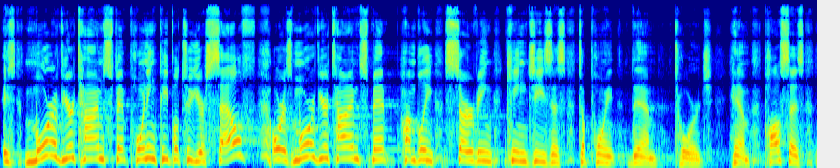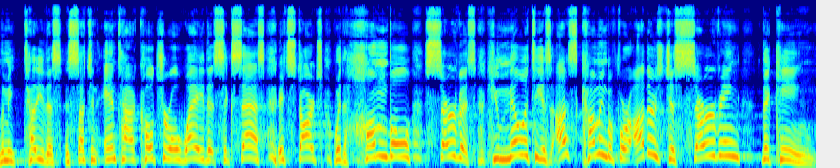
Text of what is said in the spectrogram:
Is more of your time spent pointing people to yourself, or is more of your time spent humbly serving King Jesus to point them towards him. Paul says, let me tell you this in such an anti-cultural way that success, it starts with humble service. Humility is us coming before others, just serving the king.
